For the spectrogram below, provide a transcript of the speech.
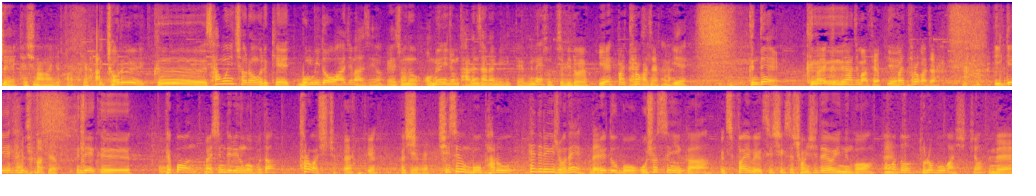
네. 대신 안 하길 바랄게요. 아, 저를 그 상훈이처럼 그렇게 못 믿어 하지 마세요. 예, 저는 엄연히 좀 다른 사람이기 때문에. 저 진짜 믿어요? 예, 빨리 타러 가자. 예. 근데 그 아, 근데 하지 마세요. 예. 빨리 타러 가자. 이게 하지 마세요. 근데 그 100번 말씀드리는 것보다 타러 가시죠. 예. 예. 가시죠. 예. 시승 뭐 바로 해드리기 전에 네. 그래도 뭐 오셨으니까 X5, X6 전시되어 있는 거 한 번더 둘러보고 가시죠. 근데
